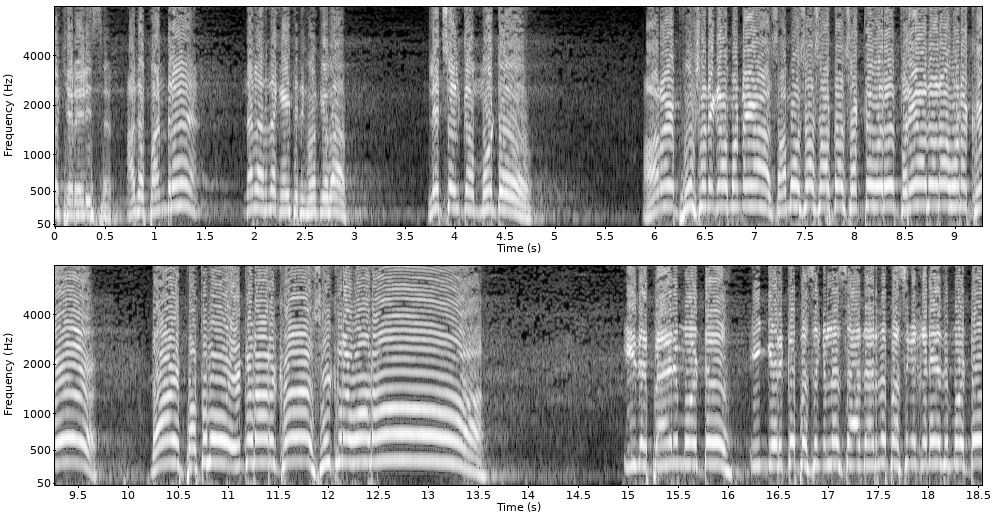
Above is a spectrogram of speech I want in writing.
ஓகே ரெடி சார். அத பண்றேன். நல்லா இருந்தா கை தட்டுங்க ஓகேவா? லெட்ஸ் வெல்கம் மோட்டோ. அரே பூஷணிக்கா மண்டையா சமோசா சாப்பிட்டா சக்தி வரும் தெரியாதடா உனக்கு. டாய் பத்தலோ எங்கடா இருக்க? சீக்கிரம் வாடா. இத பாரு மோட்டோ இங்க இருக்க பசங்க எல்லாம் சாதாரண பசங்க கிடையாது மோட்டோ.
